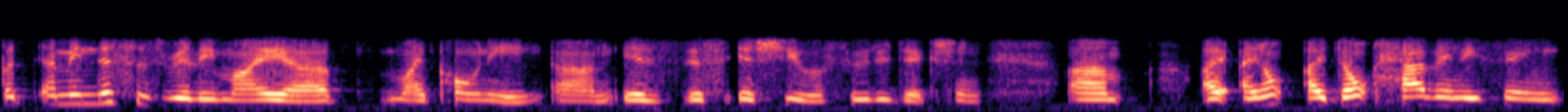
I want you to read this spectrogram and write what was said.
But I mean, this is really my uh, my pony um, is this issue of food addiction. Um, I, I don't I don't have anything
